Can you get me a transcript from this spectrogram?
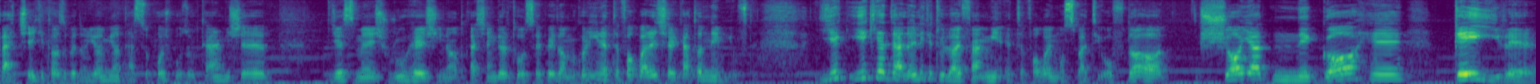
بچه‌ای که تازه به دنیا میاد دست و پاش بزرگتر میشه جسمش روحش اینا قشنگ داره توسعه پیدا می‌کنه این اتفاق برای شرکت ها نمیفته یک، یکی از دلایلی که تو لایف اند می اتفاقای مثبتی افتاد شاید نگاه غیر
